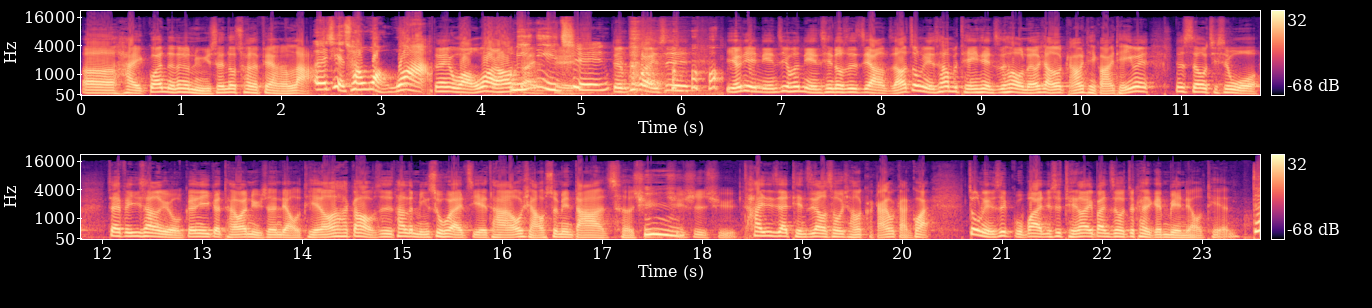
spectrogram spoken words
呃，海关的那个女生都穿的非常辣，而且穿网袜，对，网袜，然后迷你裙，对，不管是有点年纪或年轻，都是这样子。然后重点是他们填一填之后呢，我想说赶快填，赶快填，因为那时候其实我在飞机上有跟一个台湾女生聊天，然后她刚好是她的民宿会来接她，我想要顺便搭她的车去、嗯、去市区。她一直在填资料的时候，我想说赶快赶快。重点是古巴人就是填到一半之后就开始跟别人聊天，对。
